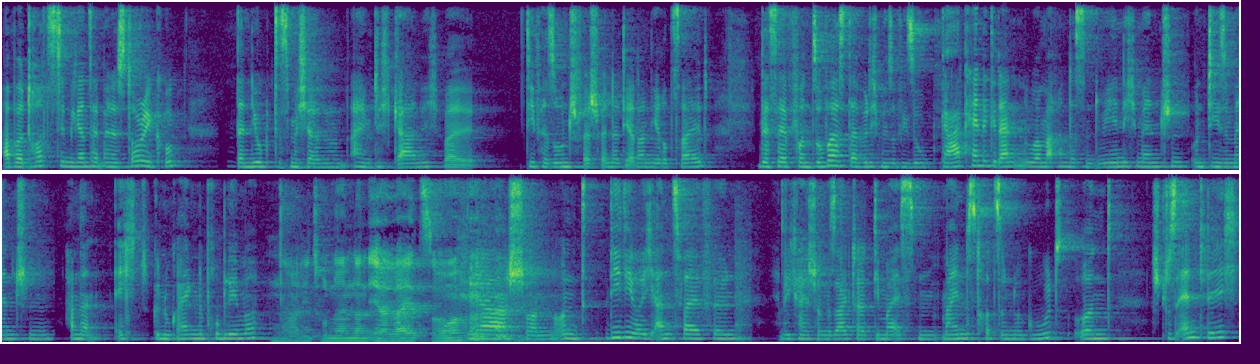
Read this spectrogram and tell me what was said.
aber trotzdem die ganze Zeit meine Story guckt, dann juckt es mich ja eigentlich gar nicht, weil die Person verschwendet ja dann ihre Zeit. Deshalb von sowas, da würde ich mir sowieso gar keine Gedanken drüber machen. Das sind wenig Menschen und diese Menschen haben dann echt genug eigene Probleme. Na, die tun einem dann eher leid, so. Ja, schon. Und die, die euch anzweifeln, wie Kai schon gesagt hat, die meisten meinen es trotzdem nur gut. Und schlussendlich,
